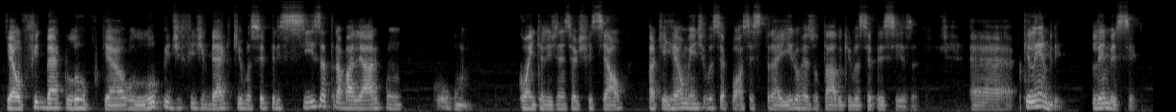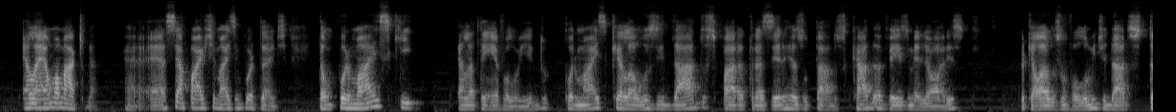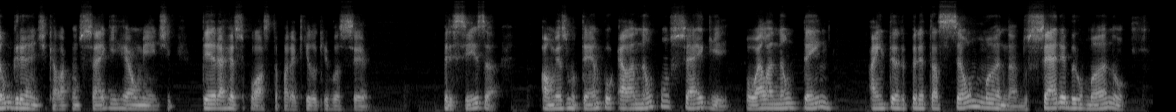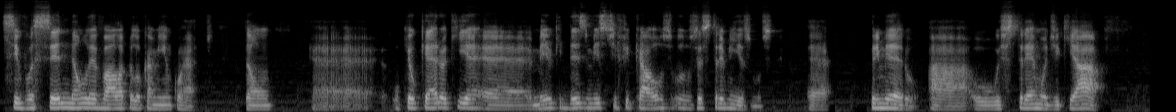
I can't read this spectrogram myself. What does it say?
que é o feedback loop, que é o loop de feedback que você precisa trabalhar com, com, com a inteligência artificial para que realmente você possa extrair o resultado que você precisa. É, porque lembre, lembre-se, ela é uma máquina. É, essa é a parte mais importante. Então, por mais que ela tem evoluído, por mais que ela use dados para trazer resultados cada vez melhores, porque ela usa um volume de dados tão grande que ela consegue realmente ter a resposta para aquilo que você precisa, ao mesmo tempo, ela não consegue ou ela não tem a interpretação humana do cérebro humano se você não levá-la pelo caminho correto. Então, é, o que eu quero aqui é, é meio que desmistificar os, os extremismos. É, primeiro, a, o extremo de que ah,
